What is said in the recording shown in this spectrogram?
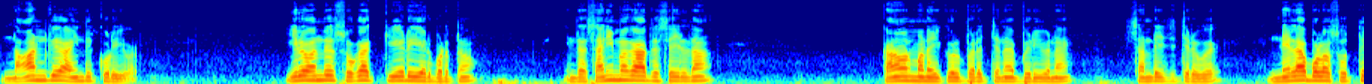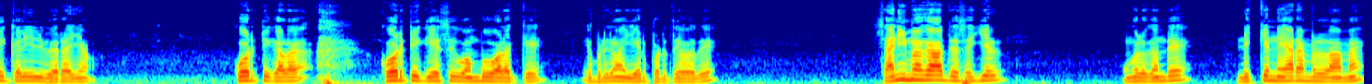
நான்கு ஐந்து குடைவர். இதில் வந்து சுகக்கேடு ஏற்படுத்தும். இந்த சனி மகா திசையில் தான் கணவன் மனைவிக்குள் பிரச்சனை பிரிவினை சண்டை சச்சரவு நிலபுல சொத்துக்களில் விரயம் கோர்ட்டு கல கோர்ட்டு கேஸு வம்பு வழக்கு இப்படிலாம் ஏற்படுத்துவது. சனி மகா திசையில் உங்களுக்கு வந்து நிற்க நேரம் இல்லாமல்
